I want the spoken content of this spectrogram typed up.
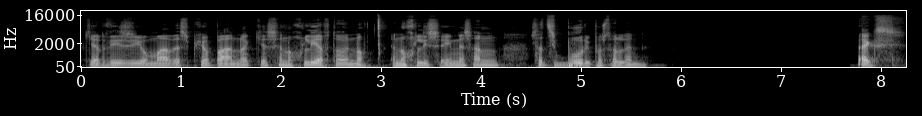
κερδίζει ομάδες πιο πάνω και σε ενοχλεί αυτό. Ενο... ενοχλείσαι, είναι σαν, σαν τσιμπούρι πώς το λένε; Εντάξει,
